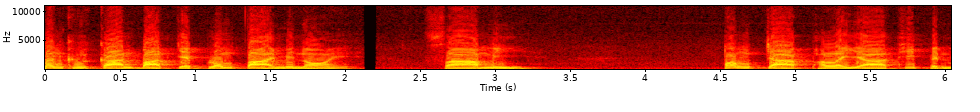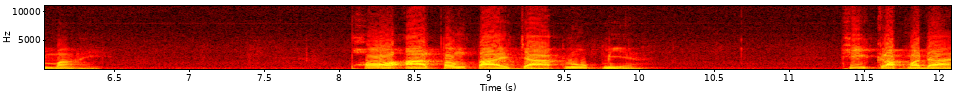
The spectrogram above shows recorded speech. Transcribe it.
นั่นคือการบาดเจ็บล้มตายไม่น้อย สามี ต้องจากภรรยาที่เป็นไม้พ่ออาจต้องตายจากลูกเมีย ที่กลับมาได้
